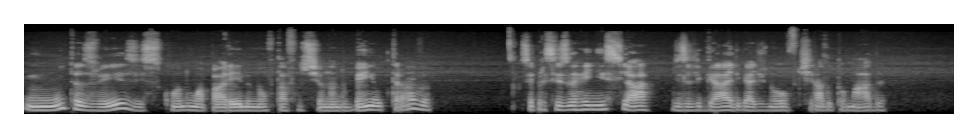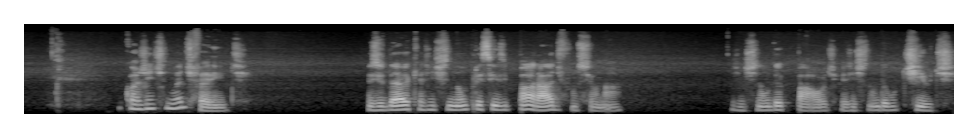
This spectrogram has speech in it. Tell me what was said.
muitas vezes, quando um aparelho não está funcionando bem ou trava, você precisa reiniciar, desligar ligar de novo, tirar da tomada com a gente não é diferente. Mas a ideia é que a gente não precise parar de funcionar. Que a gente não dê pause, que a gente não dê um tilt.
